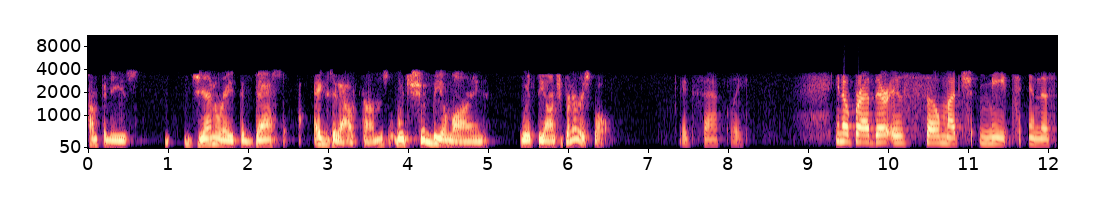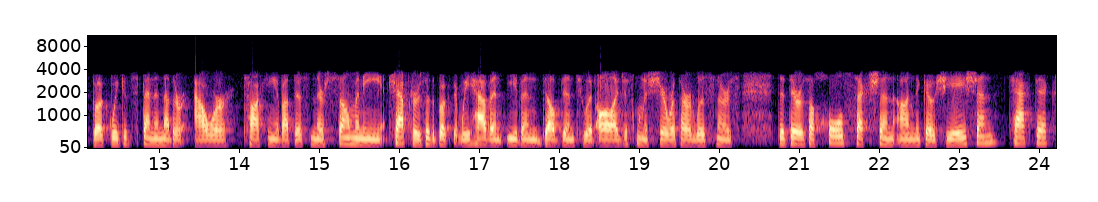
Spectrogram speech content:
companies generate the best exit outcomes, which should be aligned with the entrepreneur's goal. Exactly. You know, Brad, there is so much meat in this book. We could spend another hour talking about this, and there's so many chapters of the book that we haven't even delved into at all. I just want to share with our listeners that there is a whole section on negotiation tactics,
